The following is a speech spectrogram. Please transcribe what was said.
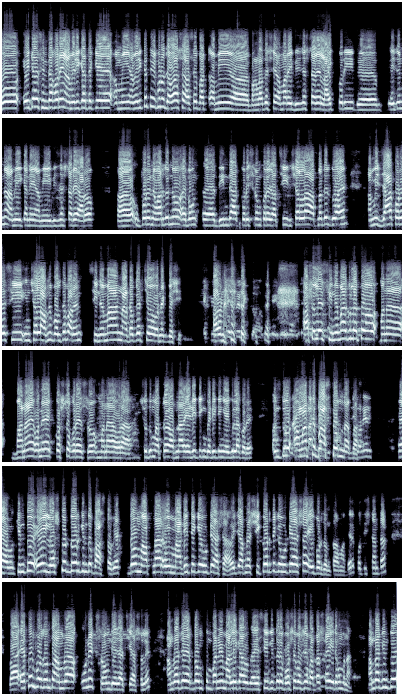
তো এইটা চিন্তা করে আমেরিকা থেকে আমি আমেরিকাতে এখনও যাওয়া আসা আছে বাট আমি বাংলাদেশে আমার এই বিজনেসটারে লাইক করি এই জন্য আমি এখানে আমি এই বিজনেসটারে আরও উপরে নেওয়ার জন্য এবং দিন রাত পরিশ্রম করে যাচ্ছি। ইনশাল্লাহ আপনাদের দোয়ায় আমি যা করেছি ইনশাল্লাহ আপনি বলতে পারেন সিনেমা নাটকের চেয়ে অনেক বেশি। কারণ আসলে সিনেমাগুলো তো মানে বানায় অনেক কষ্ট করে মানে ওরা শুধুমাত্র আপনার এডিটিং বেডিটিং এগুলা করে। কিন্তু আমার তো বাস্তব না কিন্তু এই লস্কর দৌড় কিন্তু বাস্তব। একদম আপনার ওই মাটি থেকে উঠে আসা, ওই যে আপনার শিকড় থেকে উঠে আসা এই পর্যন্ত আমাদের প্রতিষ্ঠানটা। বা এখন পর্যন্ত আমরা অনেক শ্রম দিয়ে যাচ্ছি আসলে। আমরা যে একদম কোম্পানির মালিক আর এসির ভিতরে বসে বসে বাতাস খাই এরকম না। আমরা কিন্তু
